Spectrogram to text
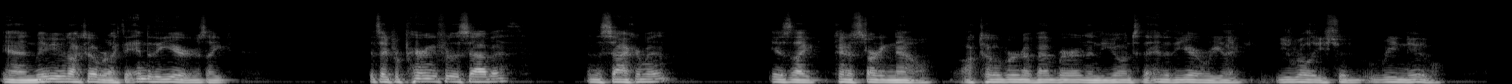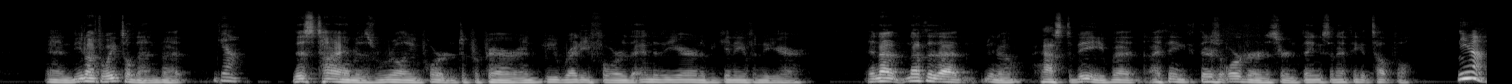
And maybe even October, like the end of the year is like, it's like preparing for the Sabbath and the sacrament is like kind of starting now, October, November, and then you go into the end of the year where you like, you really should renew. And you don't have to wait till then, but Yeah. This time is really important to prepare and be ready for the end of the year and the beginning of a new year. And not not that that you know has to be, but I think there's order in certain things, and I think it's helpful. Yeah.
